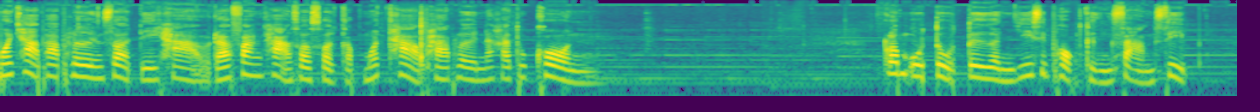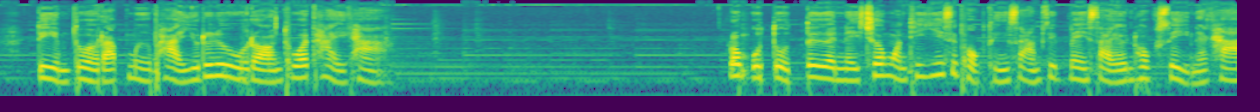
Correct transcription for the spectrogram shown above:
มดข่าวพาเพลิน สวัสดีค่ะ รับฟังข่าวสดๆกับมดข่าวพาเพลินนะคะทุกคน กรมอุตุเตือน 26-30 เตรียมตัวรับมือพายุฤดูร้อนทั่วไทยค่ะ กรมอุตุเตือนในช่วงวันที่ 26-30 เมษายน 64 นะคะ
